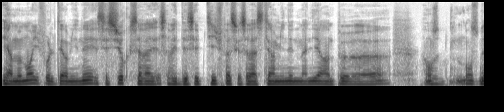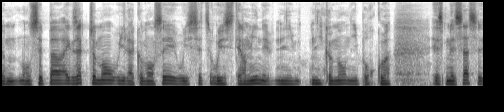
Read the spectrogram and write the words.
y a un moment, il faut le terminer. Et c'est sûr que ça va, ça va être déceptif parce que ça va se terminer de manière un peu. euh, on ne sait pas exactement où il a commencé et où il, où il se termine, et ni, ni comment, ni pourquoi. Et, mais ça, c'est-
